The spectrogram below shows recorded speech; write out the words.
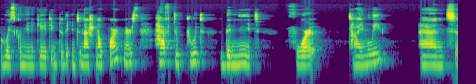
who is communicating to the international partners have to put the need for timely and uh,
